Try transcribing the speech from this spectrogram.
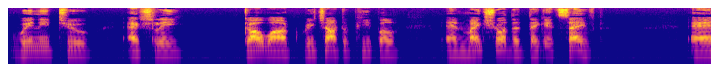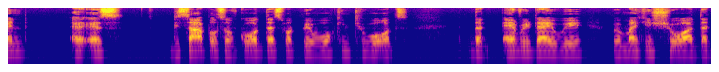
we need to actually go out, reach out to people, and make sure that they get saved. And as disciples of God, that's what we're walking towards. That every day we, we're making sure that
